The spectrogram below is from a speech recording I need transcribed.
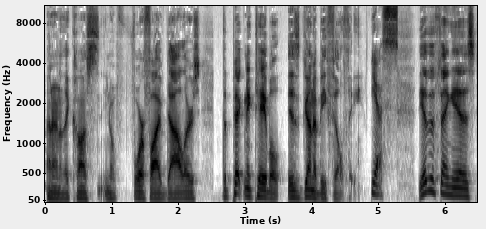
I don't know, they cost, you know, four or five dollars. The picnic table is going to be filthy. Yes. The other thing is,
